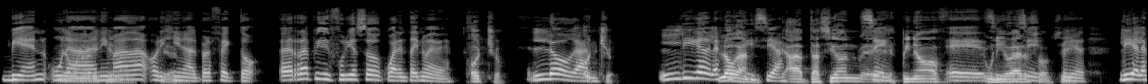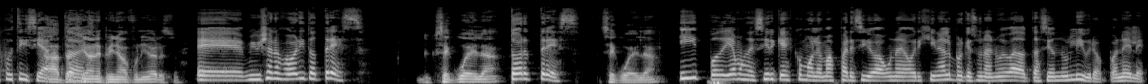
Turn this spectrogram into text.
bien, una, una original, animada original, perfecto. Eh, Rápido y Furioso 49. Ocho. Logan, Ocho. Liga de la Logan. Justicia. Adaptación, eh, Sí. spin-off, Eh, universo. sí, sí. Liga de la Justicia. Adaptación, todo spin-off, universo. Eh, mi villano favorito 3. Secuela, Thor 3. secuela. Y podríamos decir que es como lo más parecido a una original porque es una nueva adaptación de un libro, ponele.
